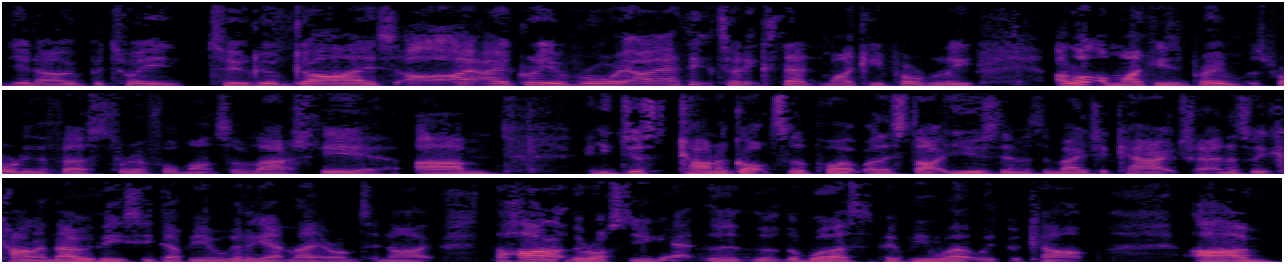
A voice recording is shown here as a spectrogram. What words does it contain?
you know, between two good guys. I, I agree with Rory. I, I, think to an extent, Mikey probably, a lot of Mikey's improvement was probably in the first three or four months of last year. Um, he just kind of got to the point where they started using him as a major character. And as we kind of know with ECW, we're going to get later on tonight, the higher up the roster you get, the, the, the worse the people you work with become. Um,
